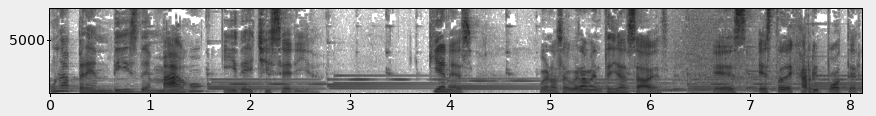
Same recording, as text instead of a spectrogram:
un aprendiz de mago y de hechicería. ¿Quién es? Bueno, seguramente ya sabes, es esto de Harry Potter.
